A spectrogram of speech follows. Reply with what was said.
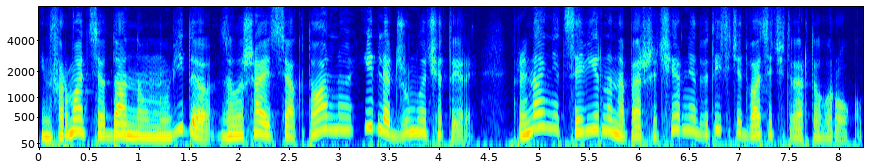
Інформація у даному відео залишається актуальною і для Joomla 4. Принаймні це вірно на 1 червня 2024 року.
